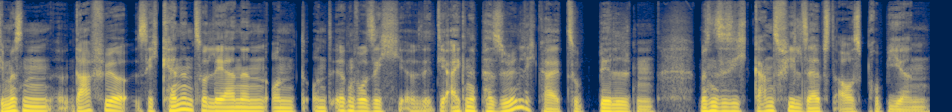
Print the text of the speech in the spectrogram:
Die müssen dafür, sich kennenzulernen und, und irgendwo sich äh, die eigene Persönlichkeit zu bilden, müssen sie sich ganz viel selbst ausprobieren.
